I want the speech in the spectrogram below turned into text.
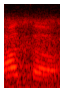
大的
